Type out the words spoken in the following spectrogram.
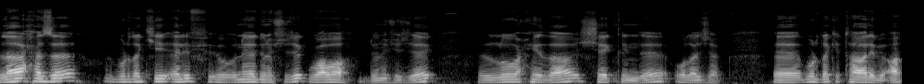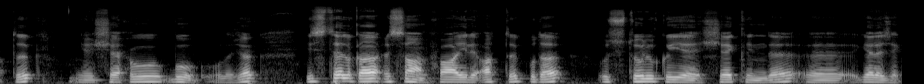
Lahaze buradaki elif neye dönüşecek? Vava dönüşecek. Luhiza şeklinde olacak. Ee, buradaki talibi attık. E, şehu bu olacak. İstelka isam faili attık. Bu da üstülkiye şeklinde e, gelecek.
